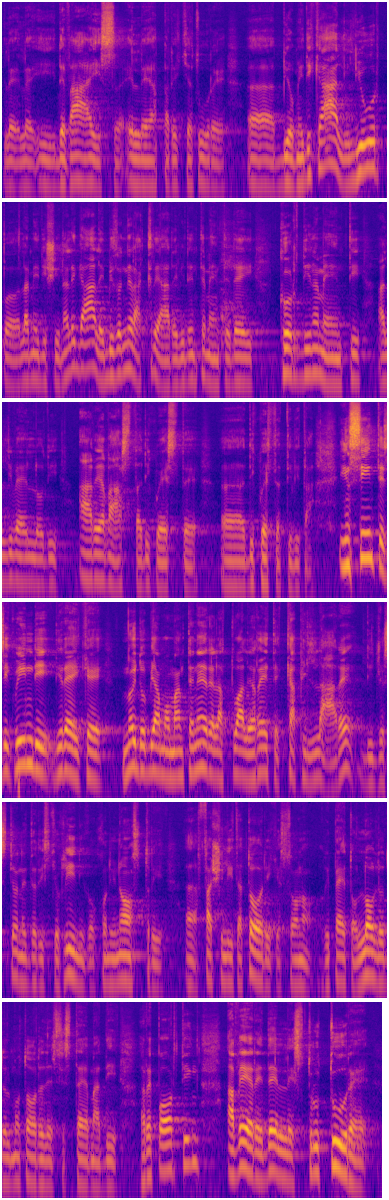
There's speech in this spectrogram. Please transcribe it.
le, le, i device e le apparecchiature eh, biomedicali, l'URP, la medicina legale, bisognerà creare evidentemente dei coordinamenti a livello di area vasta di queste, eh, di queste attività. In sintesi quindi direi che noi dobbiamo mantenere l'attuale rete capillare di gestione del rischio clinico con i nostri eh, facilitatori che sono, ripeto, l'olio del motore del sistema di reporting, avere delle strutture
